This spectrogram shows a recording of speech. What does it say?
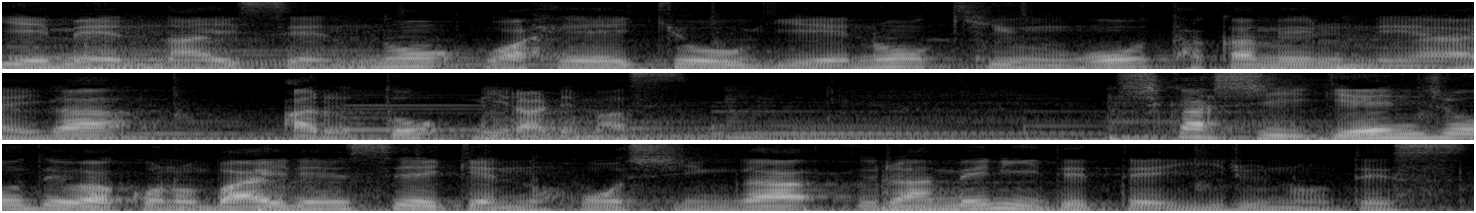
イエメン内戦の和平協議への機運を高める狙いがあるとみられます。しかし現状ではこのバイデン政権の方針が裏目に出ているのです。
